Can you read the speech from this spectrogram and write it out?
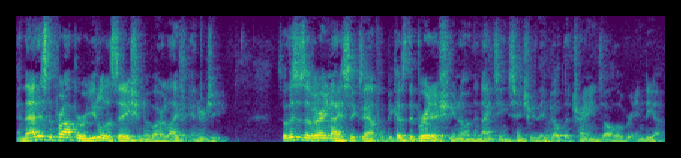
And that is the proper utilization of our life energy. So this is a very nice example because the British, you know, in the 19th century, they built the trains all over India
